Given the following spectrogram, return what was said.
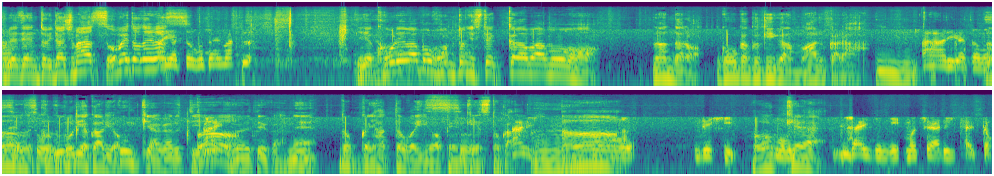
プレゼントいたします。おめでとうございます。ありがとうございます。いやこれはもう本当にステッカーはもうなんだろう合格祈願もあるから。うん。あありがとうございます。うんこご利益あるよ。運気上がるって言はいわれてるからね。どっかに貼った方がいいよペンケースとか。はい。あもうぜひオッケー。もう大事に持ち歩いたいと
